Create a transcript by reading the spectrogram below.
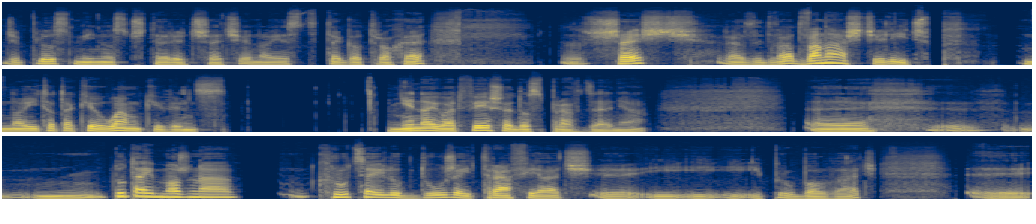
będzie plus minus 4 trzecie. No jest tego trochę. 6 razy 2, 12 liczb. No i to takie ułamki, więc nie najłatwiejsze do sprawdzenia. Yy, Tutaj można krócej lub dłużej trafiać yy, i, i, i próbować. Yy,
